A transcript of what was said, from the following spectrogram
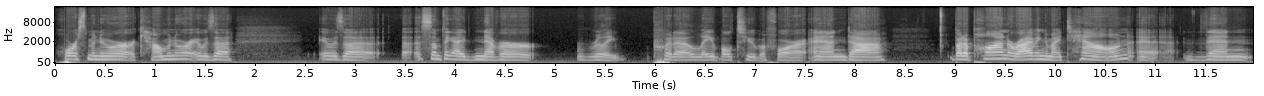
horse manure or cow manure. It was a, it was a, something I'd never really put a label to before. And, uh, but upon arriving in my town, uh, then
